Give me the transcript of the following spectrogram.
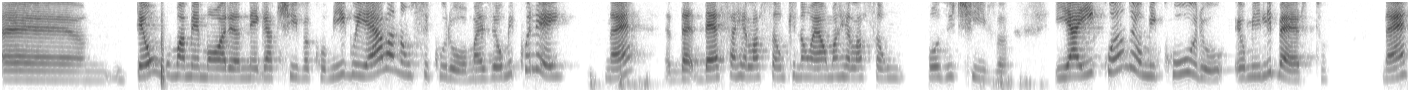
é, ter alguma memória negativa comigo e ela não se curou, mas eu me curei, né? dessa relação que não é uma relação positiva. E aí, quando eu me curo, eu me liberto, né?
